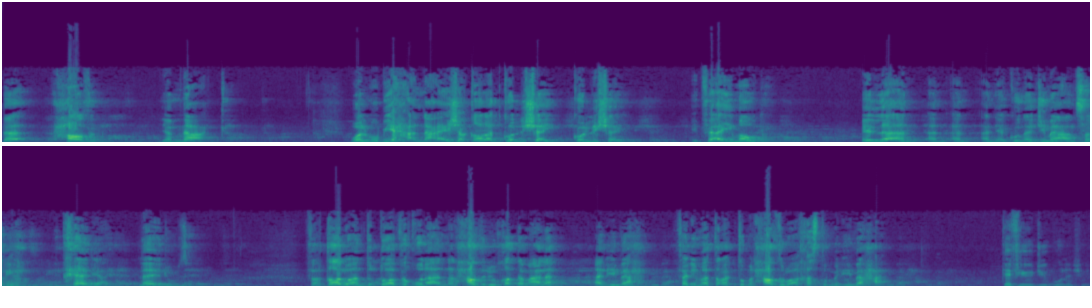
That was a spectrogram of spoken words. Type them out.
ده حاضر يمنعك. والمبيح أن عائشة قالت كل شيء كل شيء في أي موضع إلا أن, أن, أن, أن يكون جماعا صريحا إدخال يعني لا يجوز. فقالوا أنتم توافقون أن الحظر يقدم على الإباحة. فلما تركتم الحظر وأخذتم بالإباحة؟ كيف يجيبون شيء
